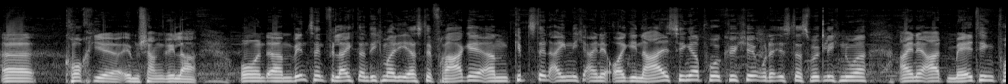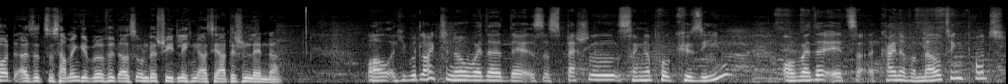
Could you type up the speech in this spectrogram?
äh, Koch hier im Shangri-La. Und ähm, Vincent, vielleicht an dich mal die erste Frage. Ähm, Gibt es denn eigentlich eine Original-Singapur-Küche oder ist das wirklich nur eine Art Melting Pot, also zusammengewürfelt aus unterschiedlichen asiatischen Ländern? Well, he would like to know whether there is a special Singapore cuisine or whether it's a kind of a melting pot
